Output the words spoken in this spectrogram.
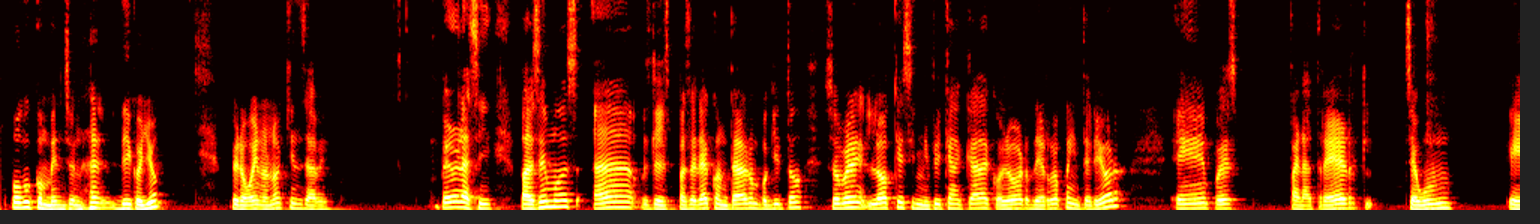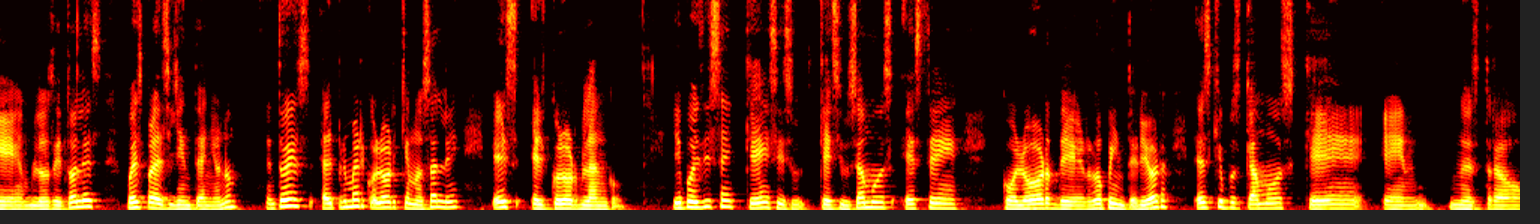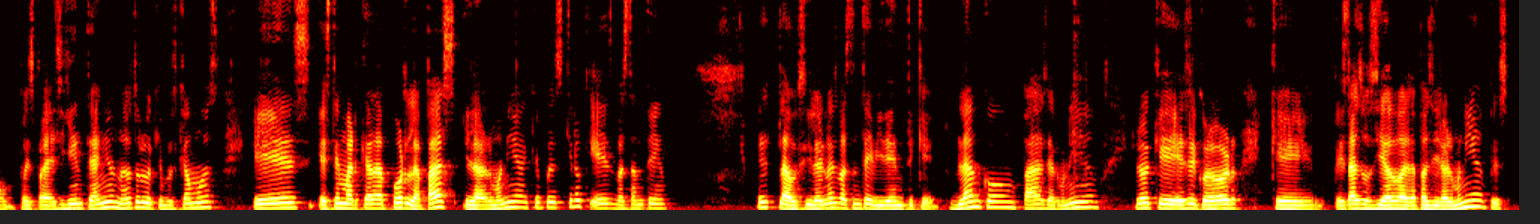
poco convencional, digo yo. Pero bueno, ¿no? ¿Quién sabe? Pero ahora sí, pasemos a, pues, les pasaré a contar un poquito sobre lo que significa cada color de ropa interior, eh, pues para traer, según eh, los rituales, pues para el siguiente año, ¿no? Entonces, el primer color que nos sale es el color blanco. Y pues dice que si, que si usamos este color de ropa interior es que buscamos que en nuestro pues para el siguiente año nosotros lo que buscamos es esté marcada por la paz y la armonía que pues creo que es bastante es plausible no es bastante evidente que blanco paz y armonía creo que es el color que está asociado a la paz y la armonía pues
